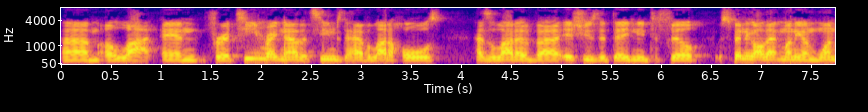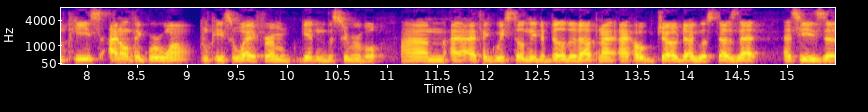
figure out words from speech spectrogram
um, a lot. And for a team right now that seems to have a lot of holes, has a lot of uh, issues that they need to fill. Spending all that money on one piece, I don't think we're one piece away from getting the Super Bowl. Um, I, I, think we still need to build it up, and I, I hope Joe Douglas does that as he's uh,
